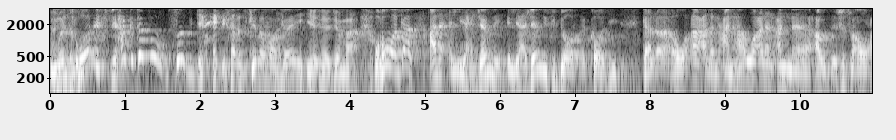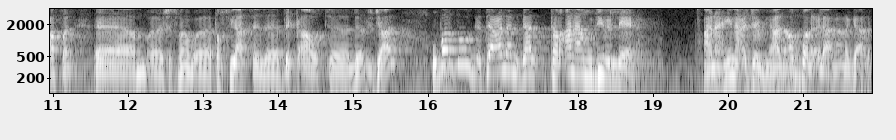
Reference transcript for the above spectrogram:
و NXT حق ابوه صدق يعني خلينا نتكلم واقعيا يا جماعة. وهو قال أنا اللي عجبني اللي عجبني في دور كودي قال آه، هو أعلن عنها وأعلن عن آه، عود شو اسمه أو عفوا آه، شو اسمه تصفيات ال Breakout للرجال. وبرضه تعلن قال ترى أنا مدير الليلة. أنا هنا عجبني هذا أفضل إعلان أنا قاله.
